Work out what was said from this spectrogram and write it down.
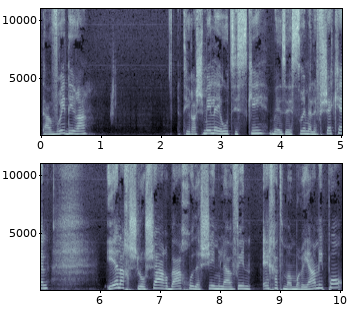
תעברי דירה, תירשמי לייעוץ עסקי באיזה 20 אלף שקל. יהיה לך שלושה ארבעה חודשים להבין איך את ממריאה מפה,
